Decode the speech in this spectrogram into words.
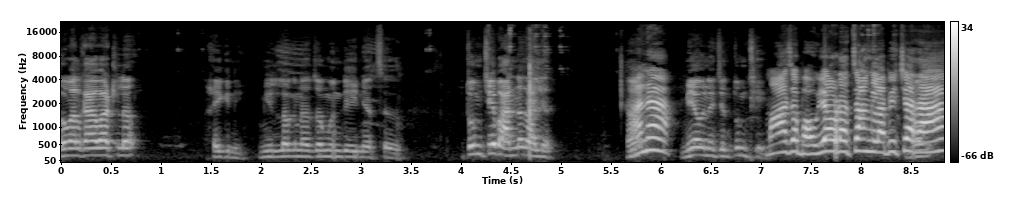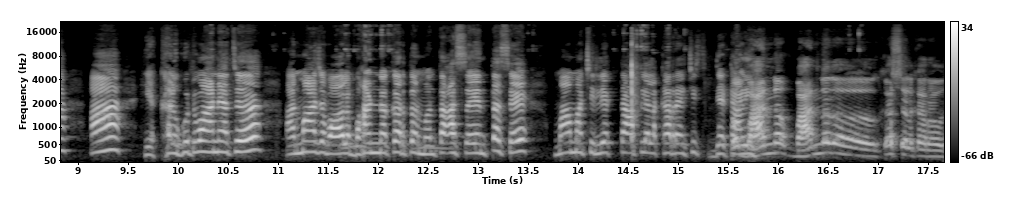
तुम्हाला काय वाटलं? है की नाही? मी लग्न जमून देईन याच. तुमचे भांडणं झालेत. हा? ना? मेवण्याचे तुमचे. माझा भाऊ एवढा चांगला बिचारा हा? हे खळकुट वाहण्याचं आणि माझ्या भावाला भांडणं करतं म्हणतं असं आहे तसं आहे. मामाची लेख तर आपल्याला करायचीच देटाळी भांडणं भांडणं कशाला करावं?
